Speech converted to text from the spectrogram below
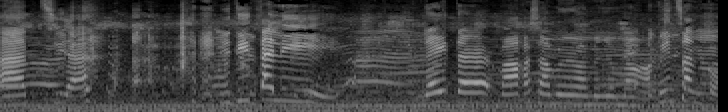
At si, ah, si Tita Lee. Later, makakasama namin yung mga pinsan ko.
